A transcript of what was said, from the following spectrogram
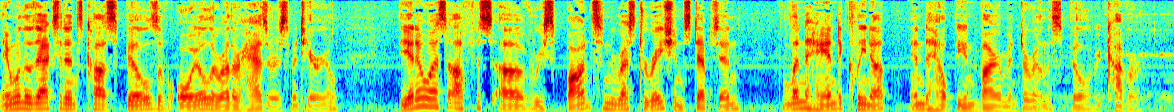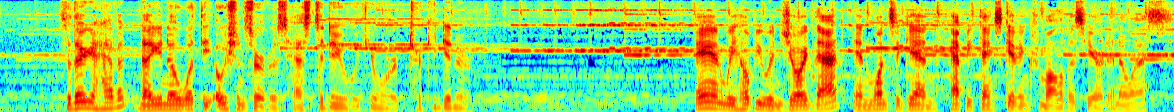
and when those accidents cause spills of oil or other hazardous material, the NOS Office of Response and Restoration steps in to lend a hand to clean up and to help the environment around the spill recover. So there you have it. Now you know what the Ocean Service has to do with your turkey dinner. And we hope you enjoyed that. And once again, happy Thanksgiving from all of us here at NOS.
